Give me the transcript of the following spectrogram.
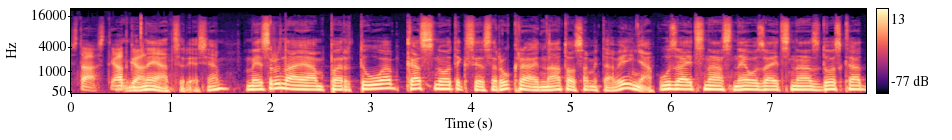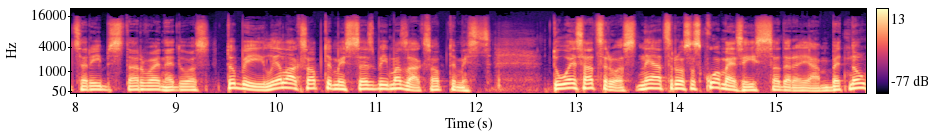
Stāsti, atgādini. Neatceries, ja? Mēs runājām par to, kas notiksies ar Ukrajinu NATO samitā Viļņā. Uzaicinās, neuzaicinās, dos kādu cerības staru vai nedos. Tu biji lielāks optimists, es biju mazāks optimists. To es atceros. Neatceros, uz ko mēs īsti sadarījām. Bet, nu,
